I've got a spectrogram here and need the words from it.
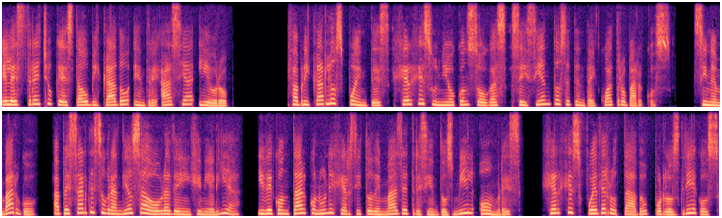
el estrecho que está ubicado entre Asia y Europa. Fabricar los puentes, Jerjes unió con sogas 674 barcos. Sin embargo, a pesar de su grandiosa obra de ingeniería y de contar con un ejército de más de 300.000 hombres, Jerjes fue derrotado por los griegos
